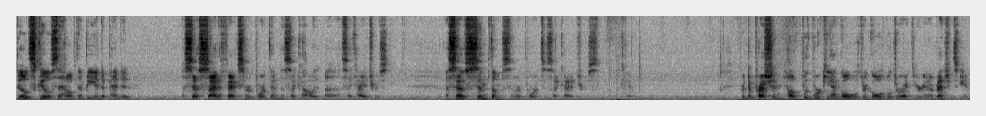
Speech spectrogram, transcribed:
Build skills to help them be independent. Assess side effects and report them to psycholo- uh, psychiatrists. Assess symptoms and report to psychiatrists. For depression, help with working on goals. Their goals will direct your interventions again.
